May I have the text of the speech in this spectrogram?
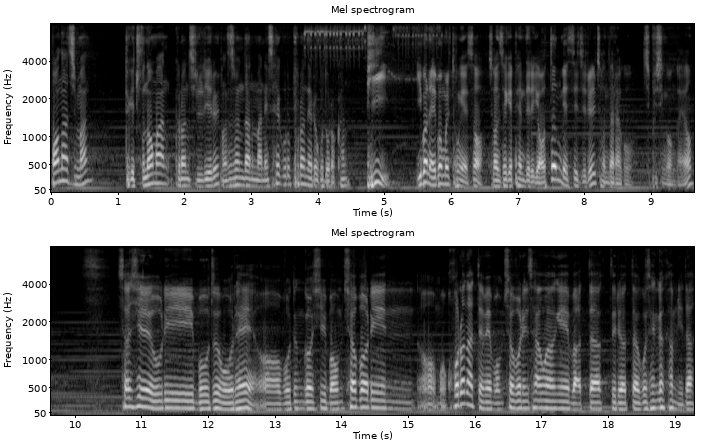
뻔하지만 되게 준엄한 그런 진리를 방탄소년단만의 색으로 풀어내려고 노력한 B 이번 앨범을 통해서 전 세계 팬들에게 어떤 메시지를 전달하고 싶으신 건가요? 사실 우리 모두 올해 어, 모든 것이 멈춰버린 어, 뭐 코로나 때문에 멈춰버린 상황에 맞닥뜨렸다고 생각합니다.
